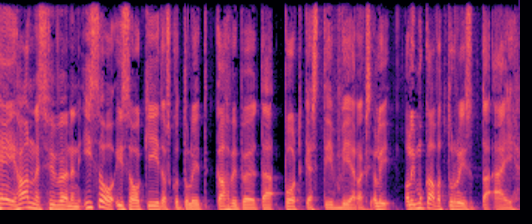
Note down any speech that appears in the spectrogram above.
Hei Hannes Hyvönen, iso iso kiitos, kun tulit kahvipöytä podcastiin vieraksi. Oli, oli mukava turisuttaa äijä.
